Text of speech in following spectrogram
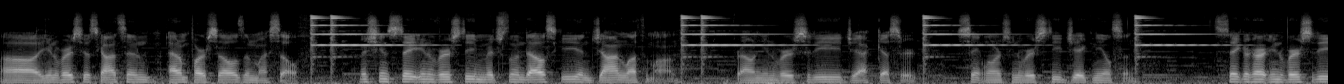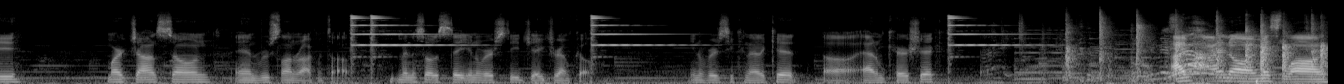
Uh, University of Wisconsin, Adam Parsells, and myself. Michigan State University, Mitch Lewandowski and John Lethemon. Brown University, Jack Gessert. St. Lawrence University, Jake Nielsen. Sacred Heart University, Mark Johnstone and Ruslan Rakhmatov. Minnesota State University, Jake Dremko. University of Connecticut, uh, Adam Kershik. I, I know, I missed long.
